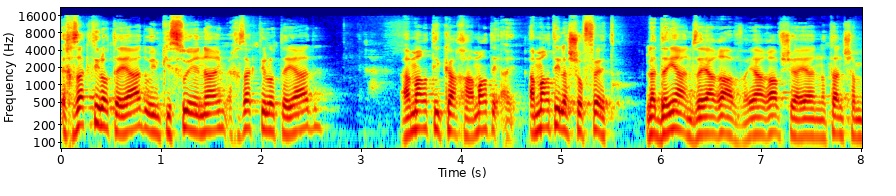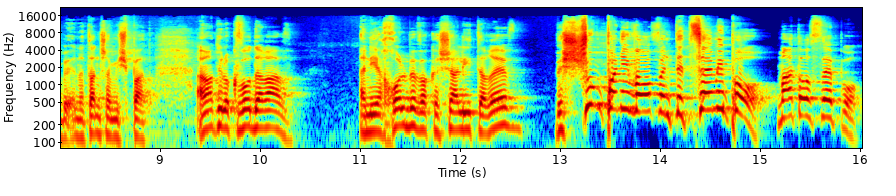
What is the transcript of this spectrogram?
החזקתי לו את היד, הוא עם כיסוי עיניים, החזקתי לו את היד, אמרתי ככה, אמרתי, אמרתי לשופט, לדיין, זה היה רב, היה רב שהיה נתן שם, שם משפט. אמרתי לו, כבוד הרב, אני יכול בבקשה להתערב? בשום פנים ואופן תצא מפה! מה אתה עושה פה?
